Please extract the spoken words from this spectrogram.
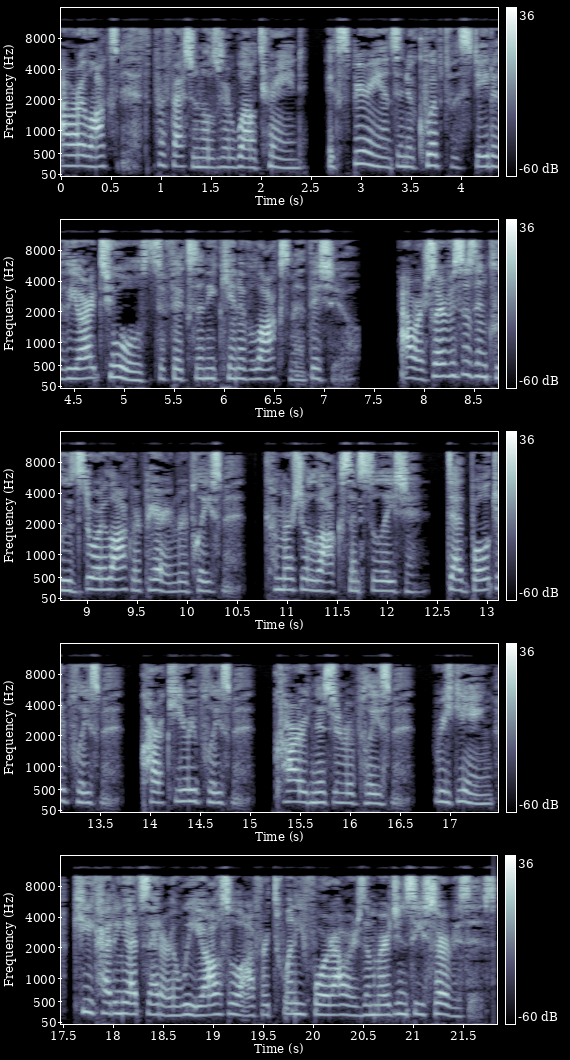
Our locksmith professionals are well trained, experienced and equipped with state-of-the-art tools to fix any kind of locksmith issue. Our services include door lock repair and replacement, commercial locks installation, deadbolt replacement, car key replacement, car ignition replacement, rekeying, key cutting etc. We also offer 24 hours emergency services,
